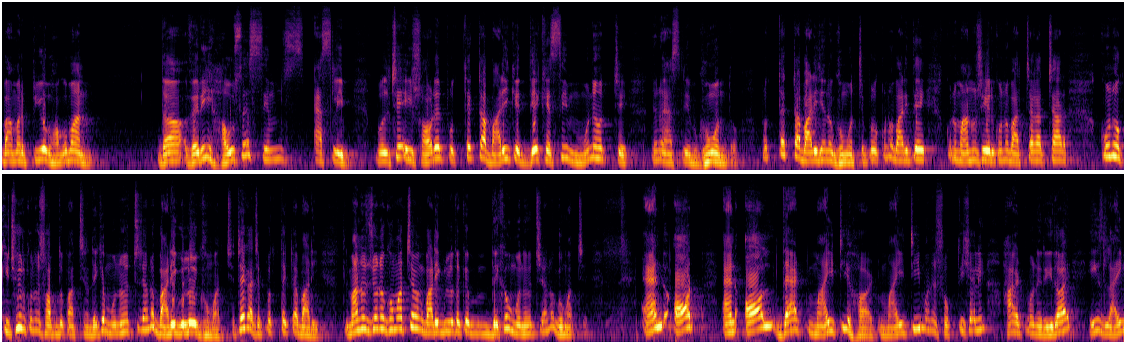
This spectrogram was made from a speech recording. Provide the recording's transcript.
বা আমার প্রিয় ভগবান the very houses seems asleep বলছে, এই শহরের প্রত্যেকটা বাড়িকে দেখে সিম মনে হচ্ছে যেন অ্যাসলিপ ঘুমন্ত। প্রত্যেকটা বাড়ি যেন ঘুমোচ্ছে। কোনো বাড়িতে কোনো মানুষের, কোনো বাচ্চা কাচ্চার কোনো কিছুর কোনো শব্দ পাচ্ছে না। দেখে মনে হচ্ছে যেন বাড়িগুলোই ঘুমাচ্ছে। ঠিক আছে? প্রত্যেকটা বাড়ি। মানুষজনও ঘুমাচ্ছে এবং বাড়িগুলো থেকে দেখেও মনে হচ্ছে যেন ঘুমাচ্ছে। And ought and all that mighty heart mighty মানে শক্তিশালী হার্ট মানে হৃদয় is lying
